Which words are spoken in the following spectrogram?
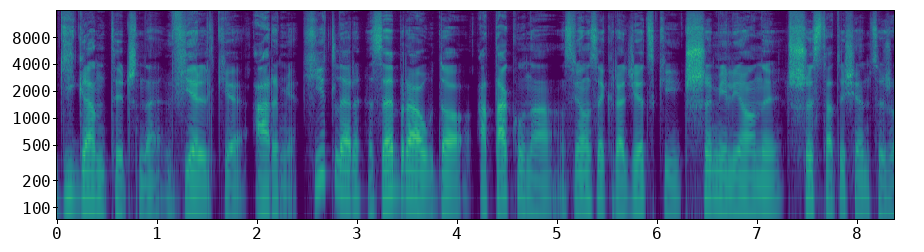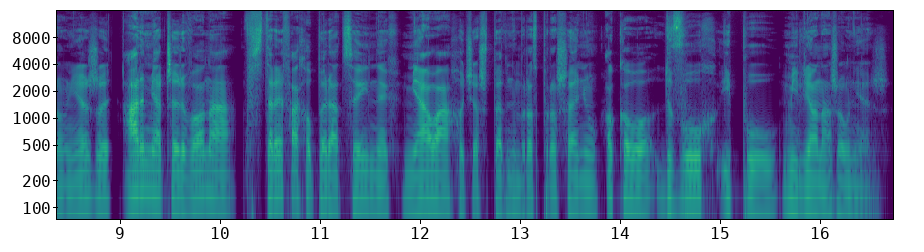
gigantyczne, wielkie armie. Hitler zebrał do ataku na Związek Radziecki 3 miliony 300 tysięcy żołnierzy. Armia Czerwona w strefach operacyjnych miała, chociaż w pewnym rozproszeniu, około 2,5 miliona żołnierzy.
